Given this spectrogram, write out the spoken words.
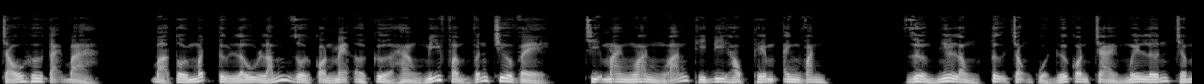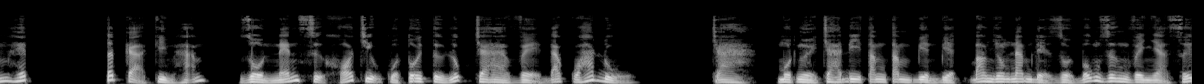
cháu hư tại bà. Bà tôi mất từ lâu lắm rồi còn mẹ ở cửa hàng mỹ phẩm vẫn chưa về. Chị Mai ngoan ngoãn thì đi học thêm anh Văn. Dường như lòng tự trọng của đứa con trai mới lớn chấm hết. Tất cả kìm hãm, dồn nén sự khó chịu của tôi từ lúc cha về đã quá đủ. Cha, một người cha đi tăm tăm biển biệt bao nhiêu năm để rồi bỗng dưng về nhà sới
